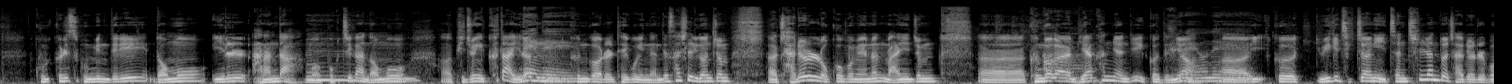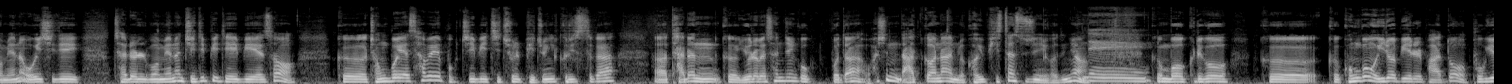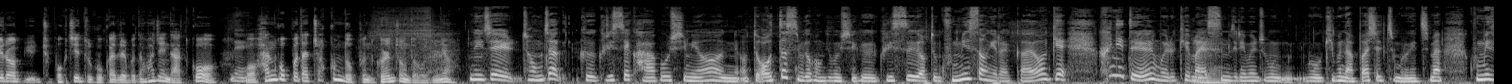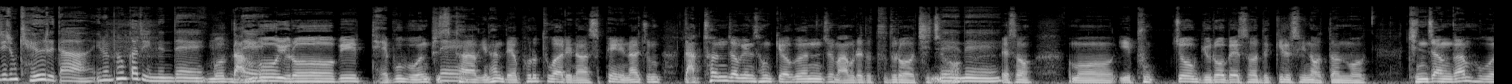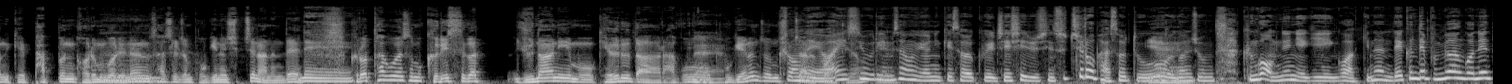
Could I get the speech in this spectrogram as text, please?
그리스 국민들이 너무 일을 안 한다. 뭐 음. 복지가 너무 어, 비중이 크다. 이런 네네. 근거를 대고 있는데 사실 이건 좀 어, 자료를 놓고 보면은 많이 좀 어, 근거가 아. 미약한 면도 있거든요. 네. 어, 그 위기 직전이 2007년도 자료를 보면은 OECD 자료를 보면은 GDP 대비해서 그 정부의 사회복지비 지출 비중이 그리스가 어, 다른 그 유럽의 선진국보다 훨씬 낮거나 거의 비슷한 수준이거든요. 네. 그 뭐 그리고 그, 그 공공의료비를 봐도 북유럽 복지들 국가들보다 훨씬 낮고 네. 뭐 한국보다 조금 높은 그런 정도거든요. 근데 이제 정작 그 그리스에 가보시면 어떤 어떻습니까, 권기문 씨? 그 그리스 어떤 국민성이랄까요? 이게 흔히들 뭐 이렇게 네. 말씀드리면 좀 뭐 기분 나빠하실지 모르겠지만 국민들이 좀 게으르다 이런 평가도 있는데. 뭐 네. 남부 네. 유럽이 대부분 비슷하긴 한데요. 포르투갈이나 스페인이나 좀 낙천적인 성격은 좀 아무래도 두드러지죠. 네, 네. 그래서 뭐 이 북쪽 유럽에서 느낄 수 있는 어떤 뭐 긴장감 혹은 이렇게 바쁜 걸음걸이는 음. 사실 좀 보기는 쉽진 않은데 네. 그렇다고 해서 뭐 그리스가 유난히 뭐 게으르다라고 네. 보기에는 좀 쉽지 그러네요. 않을 것 같아요. 아이씨 우리 예. 임상우 위원님께서 그 제시해 주신 수치로 봐서도 예. 이건 좀 근거 없는 얘기인 것 같긴 한데 근데 분명한 거는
